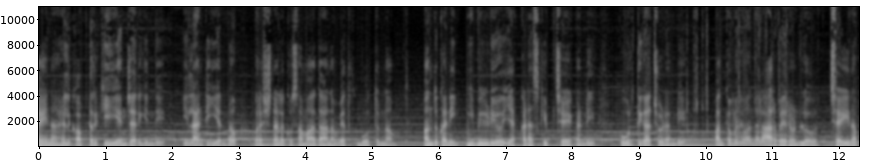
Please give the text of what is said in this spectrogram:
చైనా హెలికాప్టర్కి ఏం జరిగింది? ఇలాంటి ఎన్నో ప్రశ్నలకు సమాధానం వెతకబోతున్నాం. అందుకని ఈ వీడియో ఎక్కడ స్కిప్ చేయకండి. పూర్తిగా చూడండి. పంతొమ్మిది వందల అరవై రెండులో చైనా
